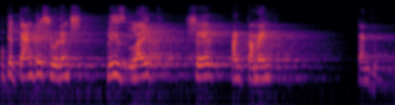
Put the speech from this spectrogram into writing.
okay thank you students. Please like share and comment. Thank you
